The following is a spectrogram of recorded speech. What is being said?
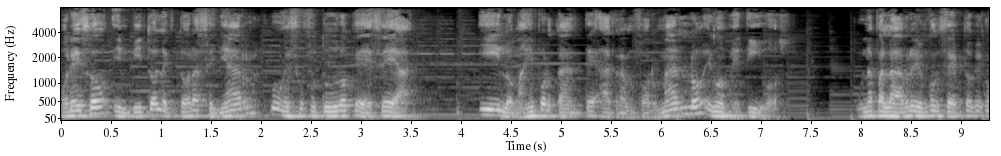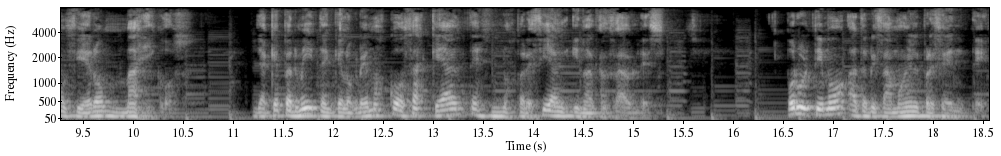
Por eso invito al lector a soñar con ese futuro que desea y, lo más importante, a transformarlo en objetivos. Una palabra y un concepto que considero mágicos, ya que permiten que logremos cosas que antes nos parecían inalcanzables. Por último, aterrizamos en el presente,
